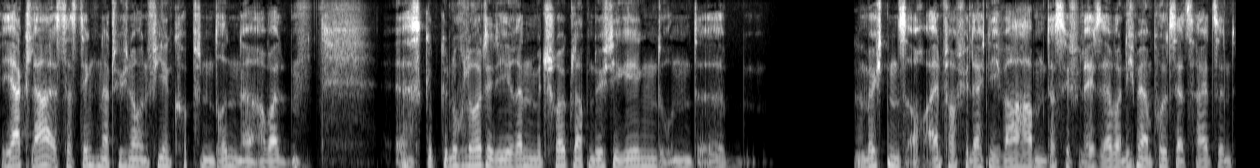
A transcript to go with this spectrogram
ja klar ist das Denken natürlich noch in vielen Köpfen drin, ne? aber es gibt genug Leute, die rennen mit Scheuklappen durch die Gegend und äh, möchten es auch einfach vielleicht nicht wahrhaben, dass sie vielleicht selber nicht mehr am Puls der Zeit sind.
